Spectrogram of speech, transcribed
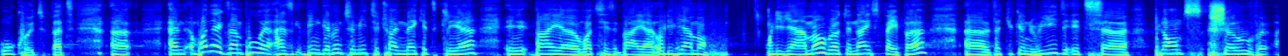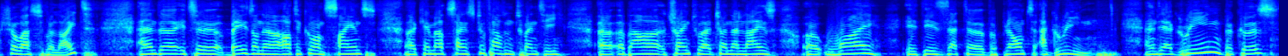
awkward, but and one example has been given to me to try and make it clear by what is by Olivier Hamant. Olivier Hamant wrote a nice paper uh, that you can read. It's uh, Plants Show, the, show Us the Light. And uh, it's uh, based on an article on Science, uh, came out Science 2020, uh, about trying to, to analyze why it is that the plants are green. And they are green because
